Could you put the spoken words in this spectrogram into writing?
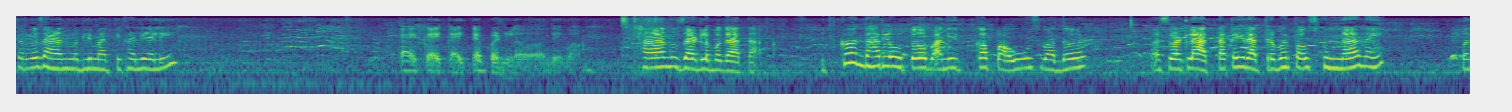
सर्व झाडांमधली माती खाली आली. काय काय काय काय पडलं देवा. छान उजाडलं बघा आता. इतकं अंधारलं होतं आणि इतका पाऊस वादळ. असं वाटलं आता काही रात्रभर पाऊस खुलणार नाही. पण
